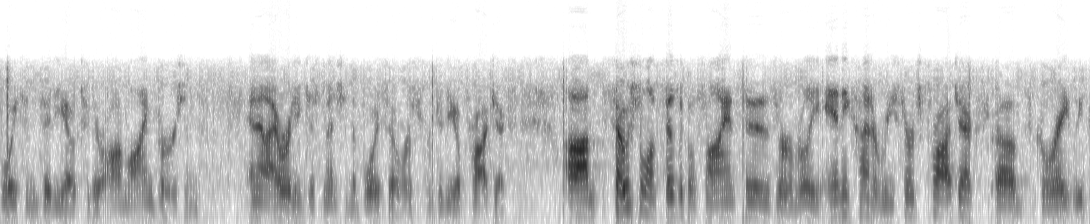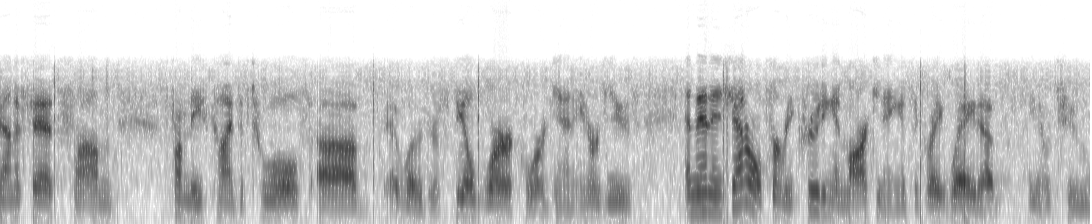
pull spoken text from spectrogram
voice and video to their online versions. And then I already just mentioned the voiceovers for video projects. Um, social and physical sciences or really any kind of research projects uh, greatly benefit from from these kinds of tools, uh, whether there's field work or again interviews. And then in general for recruiting and marketing, it's a great way to, you know, to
